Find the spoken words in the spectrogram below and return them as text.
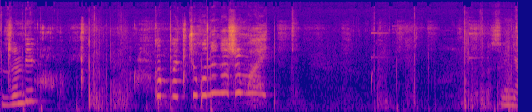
Зомбі? Капець, чого не нажимай? Свиня.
